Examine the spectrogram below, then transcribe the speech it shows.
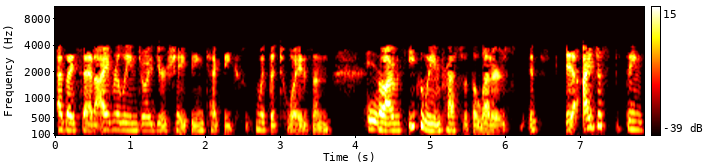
as I said I really enjoyed your shaping techniques with the toys and Yeah. so I was equally impressed with the letters. It's it, I just think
